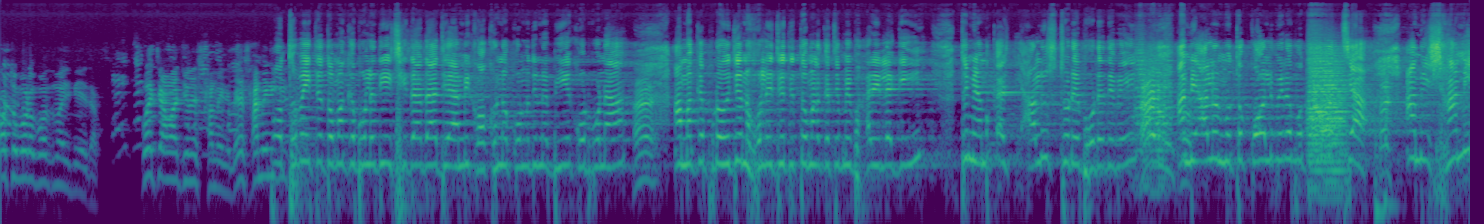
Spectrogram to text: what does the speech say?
কত বড় মেয়ে দেখো। বলছে আমার জন্য স্বামী নেবে স্বামী প্রথমেই তো তোমাকে বলে দিয়েছি দাদা যে আমি কখনো কোনোদিনও বিয়ে করব না। হ্যাঁ। আমাকে প্রয়োজন হলে যদি তোমার কাছে আমি ভারী লাগি তুমি আমাকে আলু স্টোরে ভরে দেবে। হ্যাঁ। আমি আলুর মতো কল বেরোবো তো বাচ্চা। আমি স্বামী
